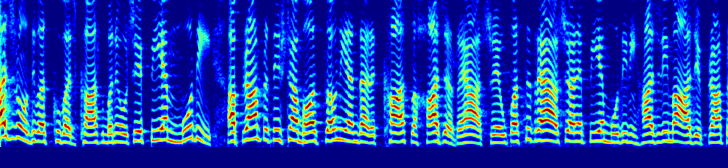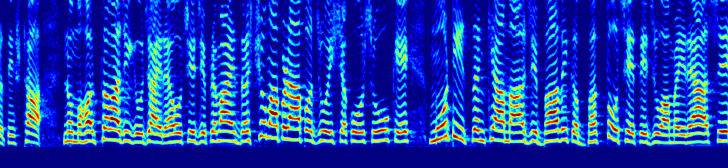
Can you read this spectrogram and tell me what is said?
આજનો દિવસ ખૂબ જ ખાસ બન્યો છે. પીએમ મોદી આ પ્રાણ પ્રતિષ્ઠા મહોત્સવની અંદર ખાસ હાજર રહ્યા છે, ઉપસ્થિત રહ્યા છે અને પીએમ મોદીની હાજરીમાં આજે પ્રાણ પ્રતિષ્ઠાનો મહોત્સવ આજે યોજાઈ રહ્યો છે. જે પ્રમાણે દ્રશ્યોમાં પણ આપ જોઈ શકો છો કે મોટી સંખ્યામાં જે ભાવિક ભક્તો છે તે જોવા મળી રહ્યા છે.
